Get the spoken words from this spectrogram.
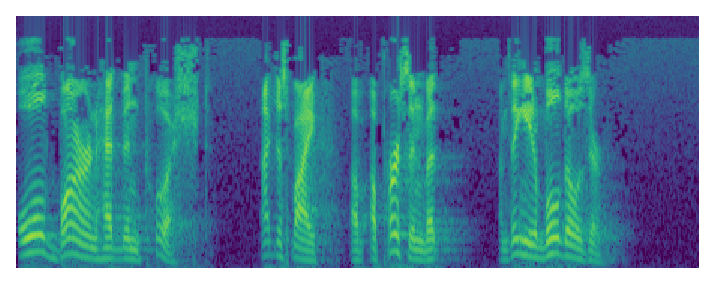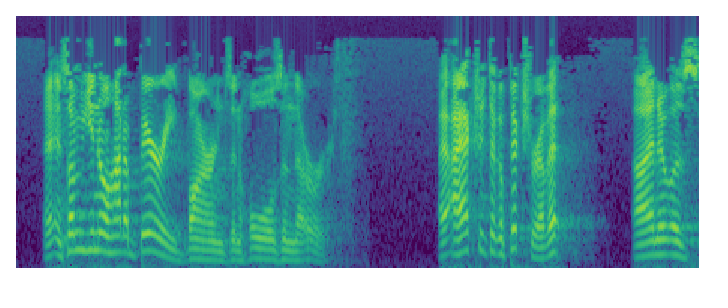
old barn had been pushed. Not just by a, a person, but I'm thinking of a bulldozer. And some of you know how to bury barns and holes in the earth. I actually took a picture of it, uh, and it was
